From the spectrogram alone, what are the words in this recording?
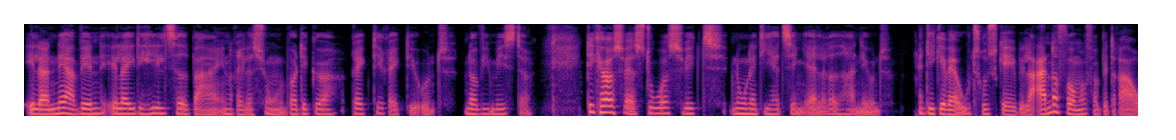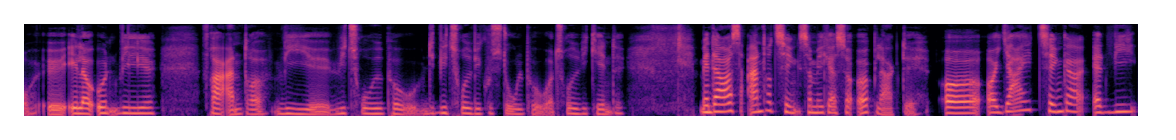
eller en nær ven, eller i det hele taget bare en relation, hvor det gør rigtig, rigtig ondt, når vi mister. Det kan også være store svigt, nogle af de her ting, jeg allerede har nævnt at det kan være utroskab eller andre former for bedrag, øh, eller ond vilje fra andre, vi, øh, vi troede på, vi troede, vi kunne stole på, og troede, vi kendte. Men der er også andre ting, som ikke er så oplagte. Og, og jeg tænker, at vi,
